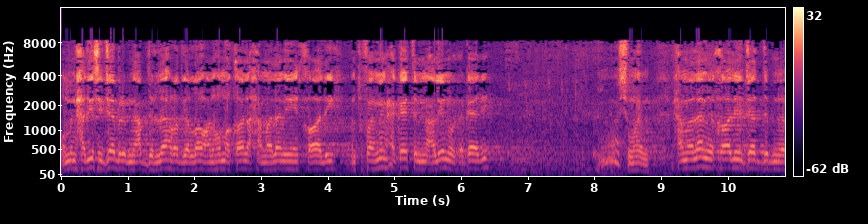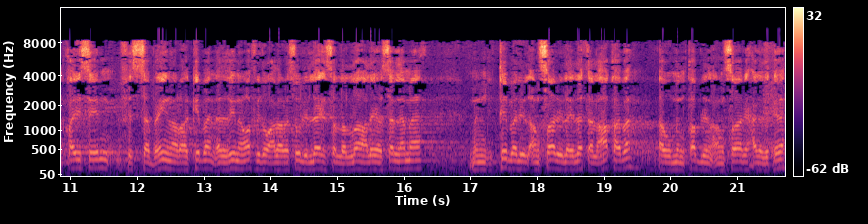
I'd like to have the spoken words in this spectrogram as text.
ومن حديث جابر بن عبد الله رضي الله عنهما قال حملني خالي. أنتوا فاهمين حكاية النعلين والحكاية دي؟ مش مهم. حملني خالي جد بن قيس في السبعين راكبا الذين وفدوا على رسول الله صلى الله عليه وسلم من قبل الأنصار ليلة العقبة. أو من قبل الأنصار حاجة زي كده.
